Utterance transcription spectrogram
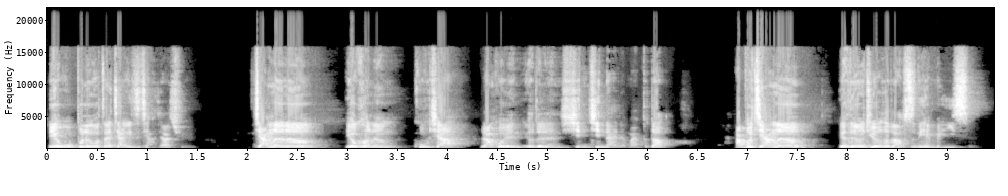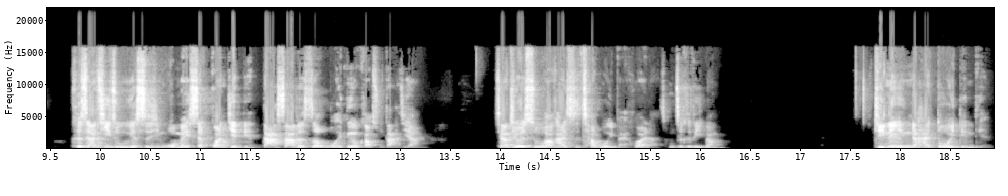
因为我不能够再这样一直讲下去。讲了呢，有可能股价让会员有的人新进来的买不到啊；不讲呢，有的人觉得说老师你也没意思。可是要记住一个事情，我每次在关键点大杀的时候，我一定有告诉大家，像九月十五号开始超过一百块了，从这个地方，今天应该还多一点点。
